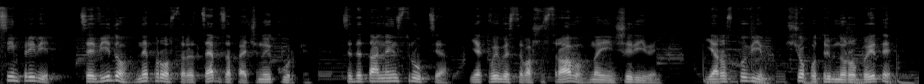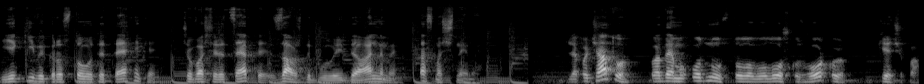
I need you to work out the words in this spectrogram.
Всім привіт! Це відео не просто рецепт запеченої курки. Це детальна інструкція, як вивести вашу страву на інший рівень. Я розповім, що потрібно робити і які використовувати техніки, щоб ваші рецепти завжди були ідеальними та смачними. Для початку кладемо одну столову ложку з горкою кетчупа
